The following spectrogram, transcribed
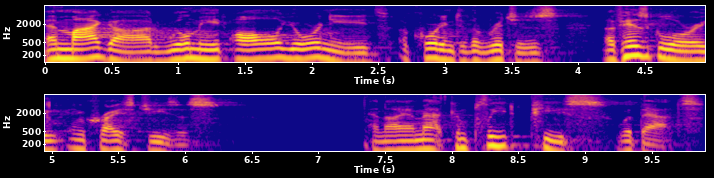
"And my God will meet all your needs according to the riches of his glory in Christ Jesus." and I am at complete peace with that.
